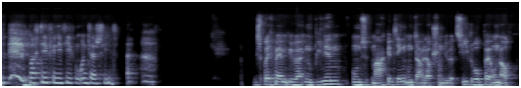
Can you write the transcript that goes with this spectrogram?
macht definitiv einen Unterschied. Jetzt sprechen wir eben über Immobilien und Marketing und damit auch schon über Zielgruppe und auch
